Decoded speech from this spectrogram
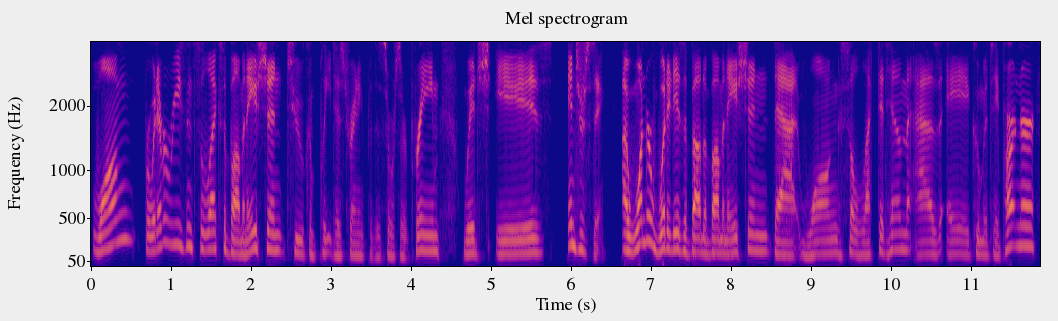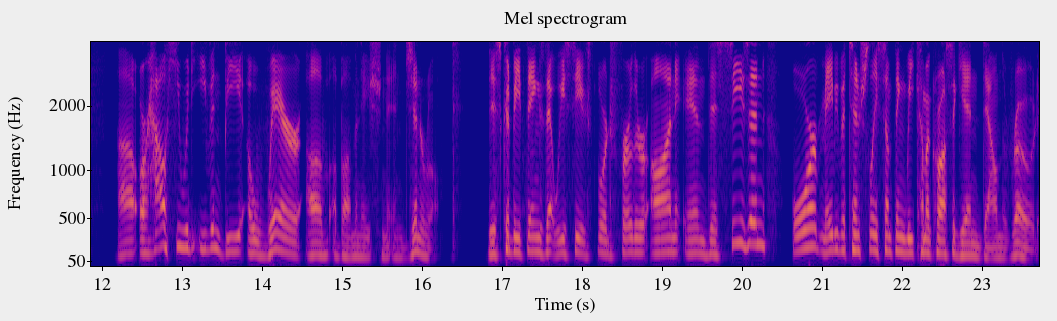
Wong, for whatever reason, selects Abomination to complete his training for the Sorcerer Supreme, which is interesting. I wonder what it is about Abomination that Wong selected him as a Kumite partner, uh, or how he would even be aware of Abomination in general. This could be things that we see explored further on in this season, or maybe potentially something we come across again down the road.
